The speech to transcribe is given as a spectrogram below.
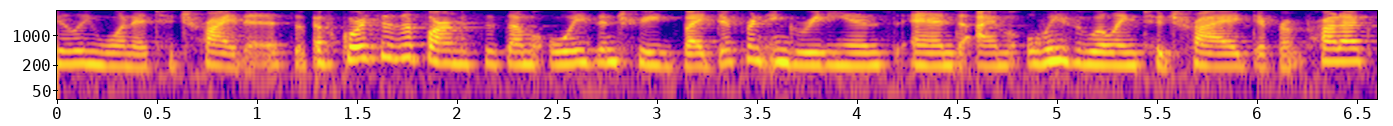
really wanted to try this. Of course, as a pharmacist, I'm always intrigued by different ingredients, and I'm always willing to try different products,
